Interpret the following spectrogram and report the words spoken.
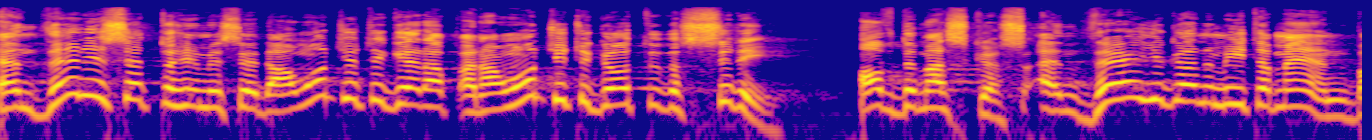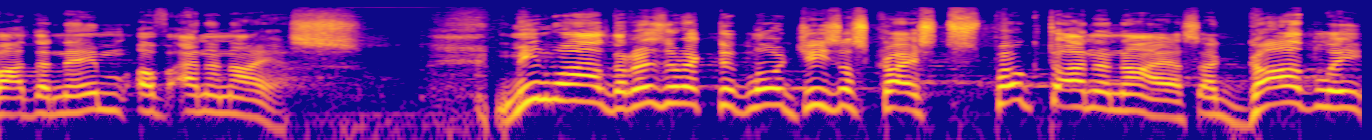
And then he said to him, He said, I want you to get up and I want you to go to the city of Damascus, and there you're going to meet a man by the name of Ananias. Meanwhile, the resurrected Lord Jesus Christ spoke to Ananias, a godly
